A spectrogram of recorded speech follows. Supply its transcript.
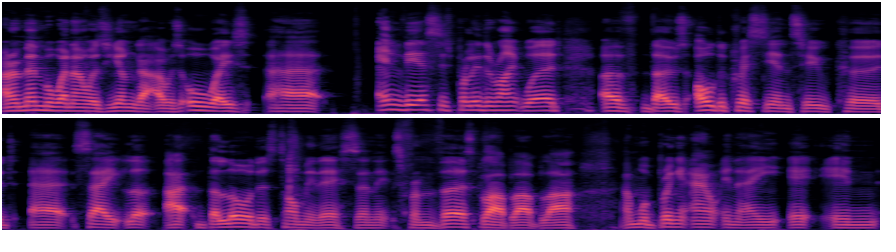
I remember when I was younger, I was always uh, envious is probably the right word of those older Christians who could uh, say, "Look, I, the Lord has told me this, and it's from verse blah blah blah," and would bring it out in a in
